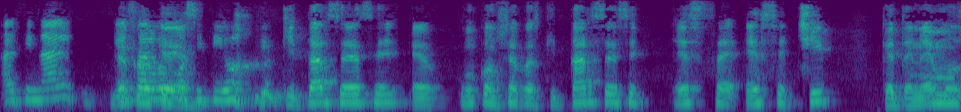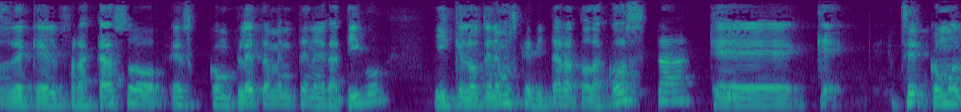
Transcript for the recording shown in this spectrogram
al final es algo positivo. Quitarse ese, eh, un consejo es quitarse ese, ese, ese chip que tenemos de que el fracaso es completamente negativo y que lo tenemos que evitar a toda costa, que, que como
